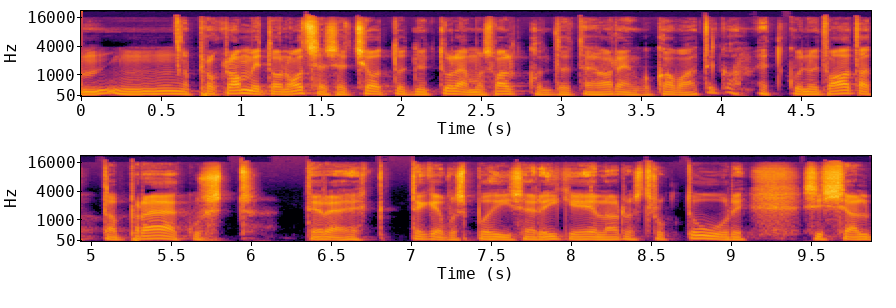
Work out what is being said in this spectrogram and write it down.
mm, programmid on otseselt seotud nüüd tulemusvaldkondade arengukavadega, et kui nüüd vaadata praegust tere ehk tegevuspõhise riigieelarve struktuuri, siis seal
